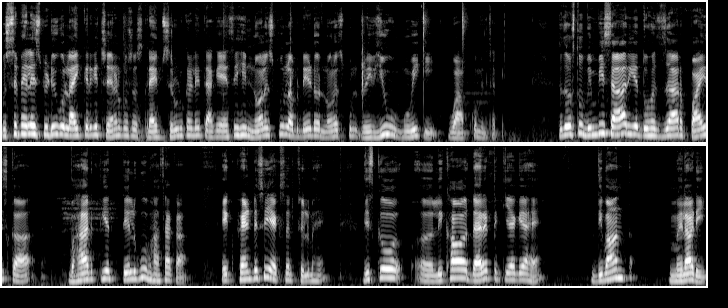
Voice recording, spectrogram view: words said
उससे पहले इस वीडियो को लाइक करके चैनल को सब्सक्राइब ज़रूर कर लें, ताकि ऐसे ही नॉलेजफुल अपडेट और नॉलेजफुल रिव्यू मूवी की वो आपको मिल सके। तो दोस्तों बिम्बिसार ये 2022 का भारतीय तेलुगु भाषा का एक फैंटेसी एक्शन फ़िल्म है, जिसको लिखा और डायरेक्ट किया गया है दिवांत मेलाडी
